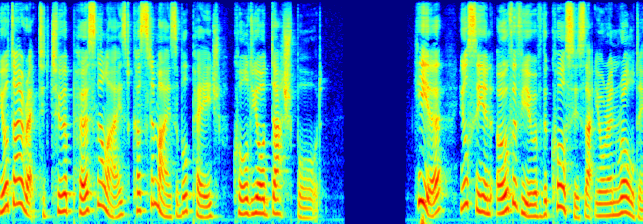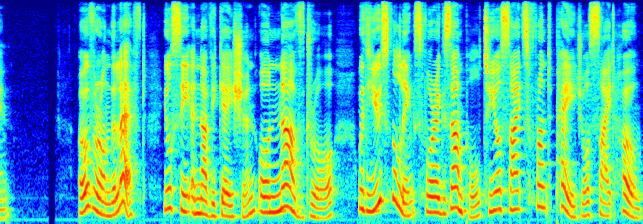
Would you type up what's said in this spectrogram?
you're directed to a personalised, customisable page called your dashboard. Here, you'll see an overview of the courses that you're enrolled in. Over on the left, you'll see a navigation or nav drawer with useful links, for example, to your site's front page or site home.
